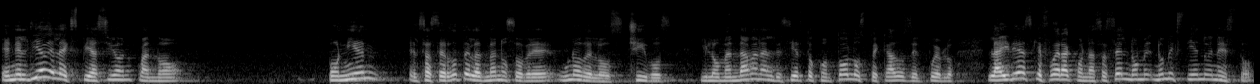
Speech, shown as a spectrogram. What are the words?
En el día de la expiación, cuando ponían el sacerdote las manos sobre uno de los chivos y lo mandaban al desierto con todos los pecados del pueblo. La idea es que fuera con Azazel, no me, no me extiendo en esto,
